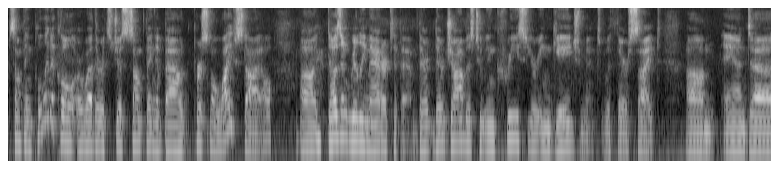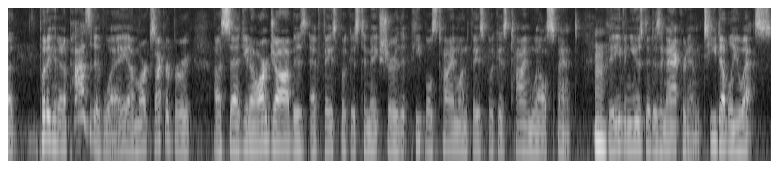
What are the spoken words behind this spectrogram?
something political or whether it's just something about personal lifestyle uh, doesn't really matter to them. Their their job is to increase your engagement with their site. Um, and uh, putting it in a positive way, uh, Mark Zuckerberg uh, said, you know, our job is at Facebook is to make sure that people's time on Facebook is time well spent. They even used it as an acronym, TWS.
